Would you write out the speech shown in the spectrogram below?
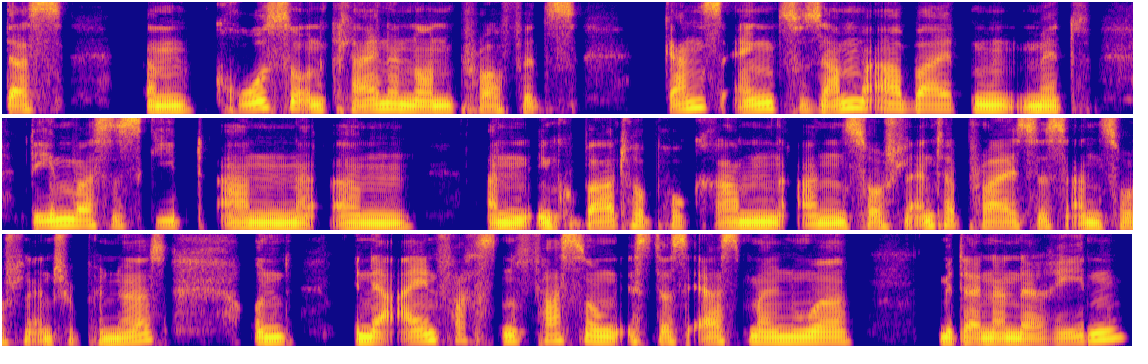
dass ähm, große und kleine Non-Profits ganz eng zusammenarbeiten mit dem, was es gibt an ähm, an Inkubatorprogrammen, an Social Enterprises, an Social Entrepreneurs. Und in der einfachsten Fassung ist das erstmal nur miteinander reden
